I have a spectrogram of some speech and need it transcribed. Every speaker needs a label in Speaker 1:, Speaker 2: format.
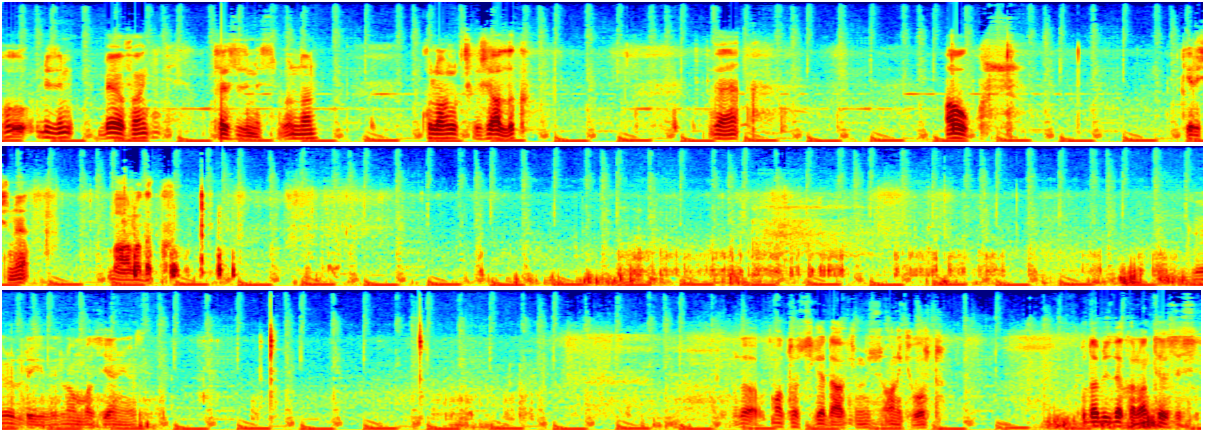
Speaker 1: Bu bizim Beofeng telsizimiz. Bundan kulaklık çıkışı aldık. Ve AUX girişine bağladık. Görüldüğü gibi lambası yanıyor. Bu da motosiklet akümüz 12 volt. Bu da bizde kalan telsiz.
